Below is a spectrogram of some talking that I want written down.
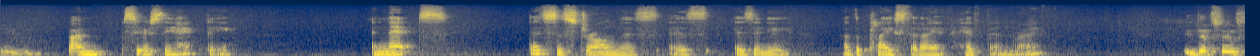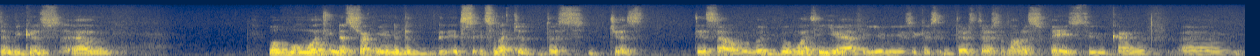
mm-hmm. but I'm seriously happy. And that's, that's as strong as, as, as any other place that I have been, right? In that sense, then, because um, well, one thing that struck me, and it's it's not just this, just this album, but, but one thing you have in your music is there's there's a lot of space to kind of um,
